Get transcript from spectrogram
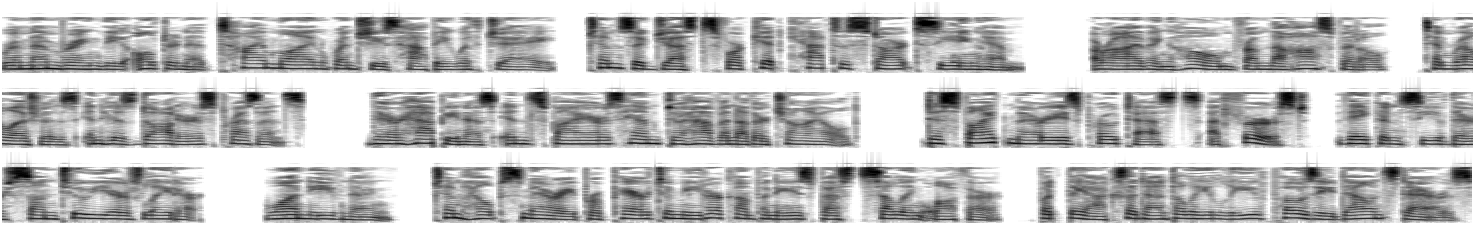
Remembering the alternate timeline when she's happy with Jay, Tim suggests for Kit Kat to start seeing him. Arriving home from the hospital, Tim relishes in his daughter's presence. Their happiness inspires him to have another child. Despite Mary's protests at first, they conceive their son two years later. One evening, Tim helps Mary prepare to meet her company's best-selling author, but they accidentally leave Posy downstairs,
